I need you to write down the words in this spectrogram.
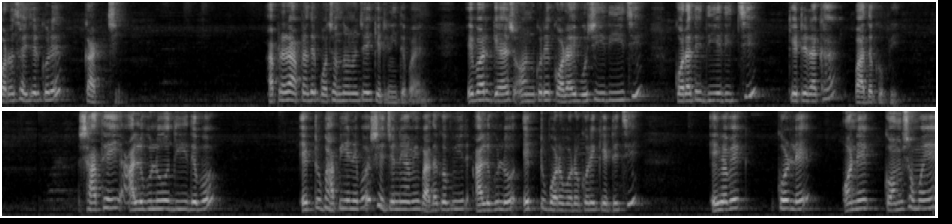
বড় সাইজের করে কাটছি। আপনারা আপনাদের পছন্দ অনুযায়ী কেটে নিতে পারেন। এবার গ্যাস অন করে কড়াই বসিয়ে দিয়েছি। কড়াতে দিয়ে দিচ্ছি কেটে রাখা বাঁধাকপি। সাথেই আলুগুলোও দিয়ে দেব। একটু ভাপিয়ে নেব, সেজন্য আমি বাঁধাকপির আলুগুলো একটু বড় বড় করে কেটেছি। এইভাবে করলে অনেক কম সময়ে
